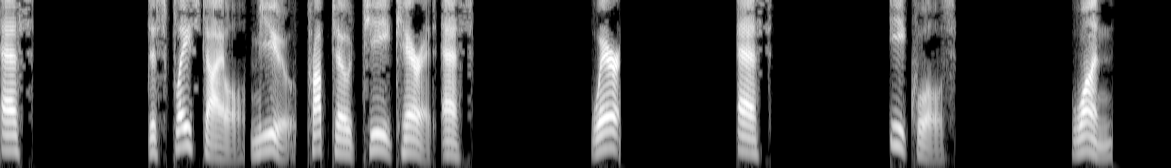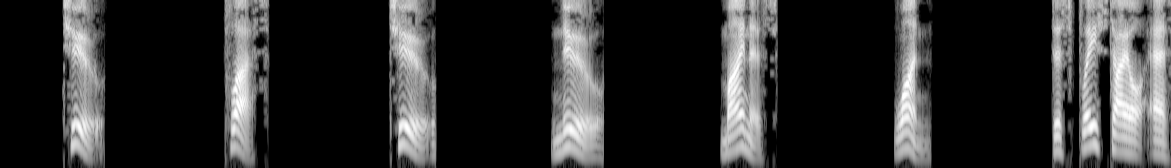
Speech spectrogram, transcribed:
s display style mu propto t caret s where S equals one two plus two nu minus one. Display style s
